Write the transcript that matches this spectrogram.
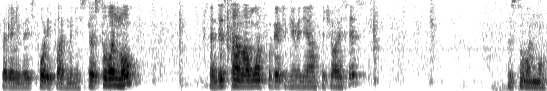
But anyway, it's 45 minutes. Let's do one more. And this time I won't forget to give you the answer choices. Let's do one more.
